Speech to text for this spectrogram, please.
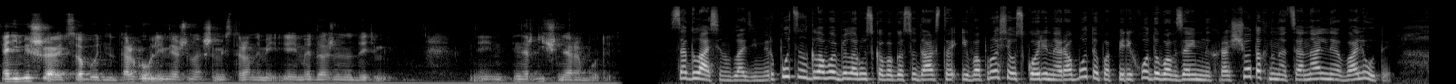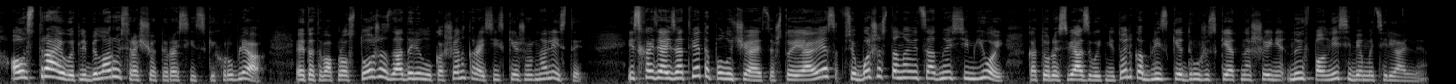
Они мешают свободной торговле между нашими странами, и мы должны над этим энергично работать. Согласен Владимир Путин с главой белорусского государства и в вопросе ускоренной работы по переходу во взаимных расчетах на национальные валюты. А устраивают ли Беларусь расчеты в российских рублях? Этот вопрос тоже задали Лукашенко российские журналисты. Исходя из ответа, получается, что ЕАЭС все больше становится одной семьей, которая связывает не только близкие дружеские отношения, но и вполне себе материальные.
